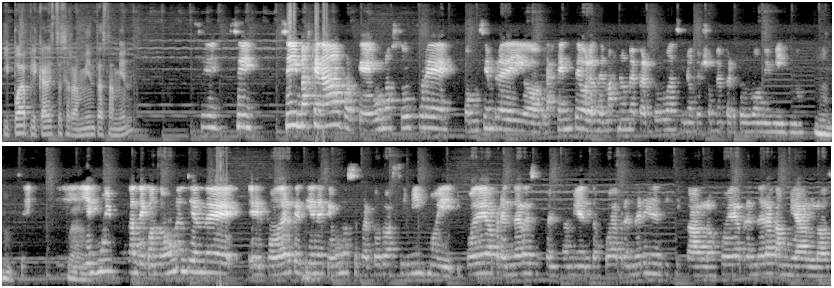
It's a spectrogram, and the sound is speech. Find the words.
y pueda aplicar estas herramientas también. Sí, sí. Sí, más que nada porque uno sufre, como siempre digo, la gente o los demás no me perturban, sino que yo me perturbo a mí mismo. y, es muy importante cuando uno entiende el poder que tiene, que uno se perturba a sí mismo y, puede aprender de sus pensamientos, puede aprender a identificarlos, puede aprender a cambiarlos,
